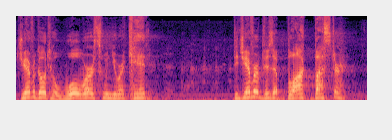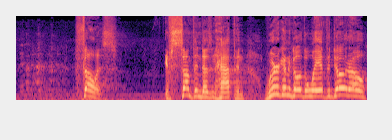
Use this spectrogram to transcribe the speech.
Did you ever go to Woolworths when you were a kid? Did you ever visit Blockbuster? Fellas, if something doesn't happen, we're going to go the way of the dodo.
